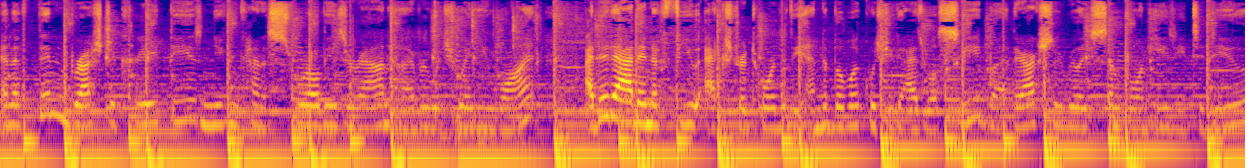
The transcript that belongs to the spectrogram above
and a thin brush to create these and you can kind of swirl these around however which way you want. I did add in a few extra towards the end of the look which you guys will see but they're actually really simple and easy to do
